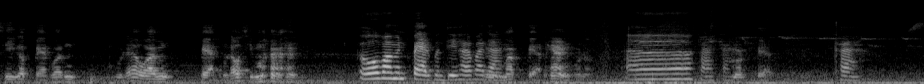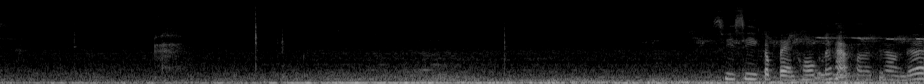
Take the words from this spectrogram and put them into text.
ซีกับแปดวันอยู่แล้ววันมันแปดมันแล้วสิมาโอ้ว่ามันแปดพื้นที่ค่ะพระอาจารย์มักแปดแห้งคนเนาะเออค่ะค่ะมักแปดค่ะ ซีซีกับแปดหกเด้อค่ะพ่อแม่พี่น้องเด้อ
